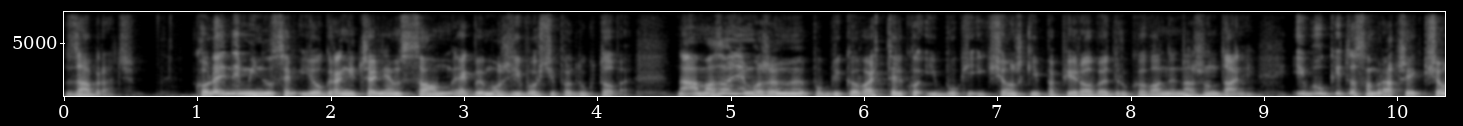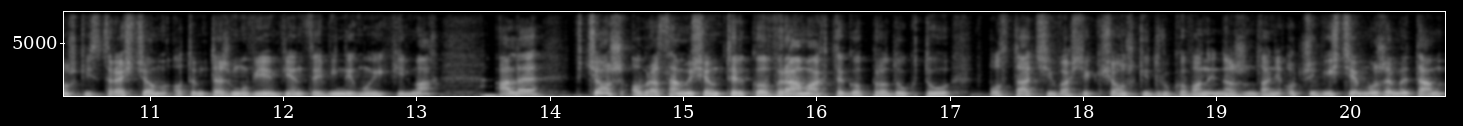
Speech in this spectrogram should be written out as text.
zabrać. Kolejnym minusem i ograniczeniem są jakby możliwości produktowe. Na Amazonie możemy publikować tylko e-booki i książki papierowe drukowane na żądanie. E-booki to są raczej książki z treścią, o tym też mówiłem więcej w innych moich filmach, ale wciąż obracamy się tylko w ramach tego produktu w postaci właśnie książki drukowanej na żądanie. Oczywiście możemy tam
